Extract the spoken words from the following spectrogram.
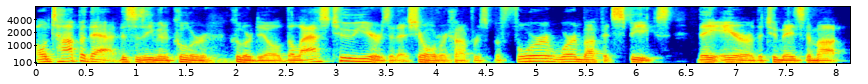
on top of that, this is even a cooler cooler deal. The last two years of that shareholder conference, before Warren Buffett speaks, they air the Two Maids and a Mop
